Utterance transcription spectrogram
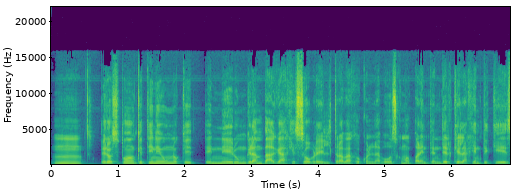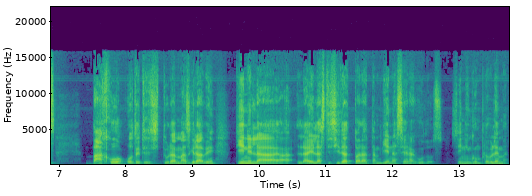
Mm, pero supongo que tiene uno que tener un gran bagaje sobre el trabajo con la voz, como para entender que la gente que es bajo o de tesitura más grave tiene la, la elasticidad para también hacer agudos sin ningún problema.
